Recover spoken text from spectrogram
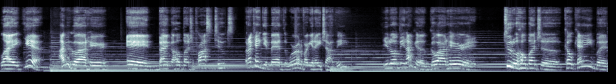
Like, yeah, I could go out here and bang a whole bunch of prostitutes, but I can't get mad at the world if I get HIV. You know what I mean? I could go out here and toot a whole bunch of cocaine, but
